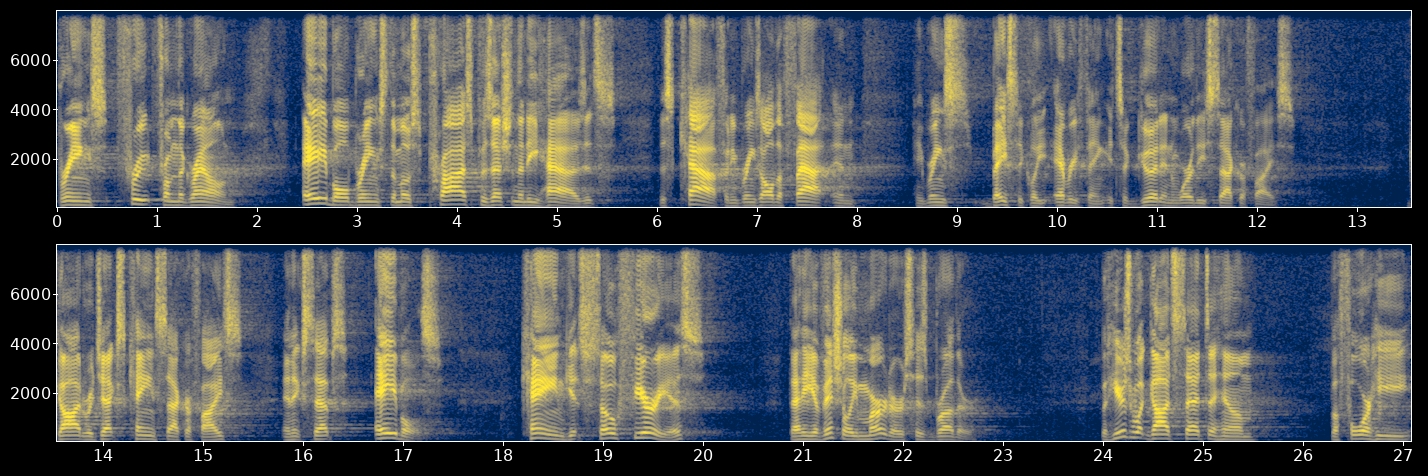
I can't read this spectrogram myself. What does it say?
brings fruit from the ground. Abel brings the most prized possession that he has. It's this calf, and he brings all the fat and he brings basically everything. It's a good and worthy sacrifice. God rejects Cain's sacrifice and accepts Abel's. Cain gets so furious that he eventually murders his brother. But here's what God said to him before he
